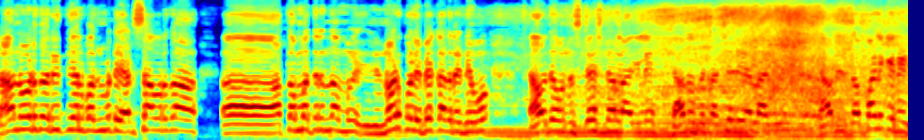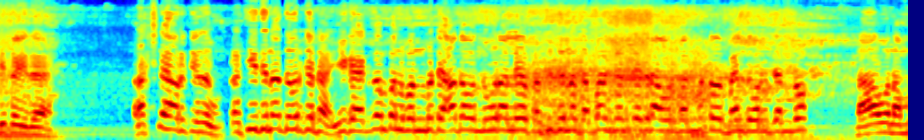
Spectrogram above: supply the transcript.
ನಾವು ನೋಡಿದ ರೀತಿಯಲ್ಲಿ ಬಂದ್ಬಿಟ್ಟು ಎರಡ್ ಸಾವಿರದ ಹತ್ತೊಂಬತ್ತರಿಂದ ನೋಡ್ಕೊಳ್ಳಿ, ಬೇಕಾದ್ರೆ ನೀವು. ಯಾವುದೇ ಒಂದು ಸ್ಟೇಷನಲ್ಲಾಗಲಿ ಯಾವುದೋ ಒಂದು ಕಚೇರಿಯಲ್ಲಾಗಲಿ, ಯಾವುದೇ ದಬ್ಬಾಳಿಕೆ ನಡೀತಾ ಇದೆ. ರಕ್ಷಣೆ ಯಾವ ರೀತಿ ಪ್ರತಿದಿನ ದೌರ್ಜನ್ಯ. ಈಗ ಎಕ್ಸಾಂಪಲ್ ಬಂದ್ಬಿಟ್ಟು ಯಾವುದೋ ಒಂದು ಊರಲ್ಲಿ ಪ್ರತಿದಿನ ದಬ್ಬಾಳಿಕೆ ನಡೀತಾ ಇದ್ರೆ ಅವ್ರು ಬಂದ್ಬಿಟ್ಟು ಮೇಲ್ದವರ್ಗ ಜನರು, ನಾವು ನಮ್ಮ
